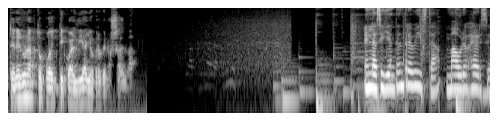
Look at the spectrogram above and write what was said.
Tener un acto poético al día yo creo que nos salva. En la siguiente entrevista, Mauro Herce,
